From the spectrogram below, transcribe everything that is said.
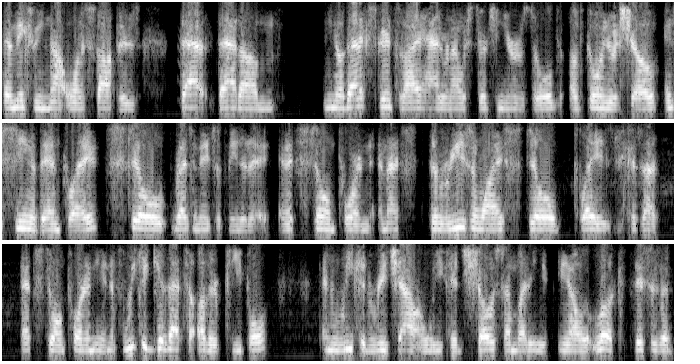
that makes me not want to stop is that that um you know that experience that I had when I was 13 years old of going to a show and seeing a band play still resonates with me today, and it's still important, and that's the reason why I still play is because that that's still important to me. And if we could give that to other people, and we could reach out and we could show somebody, you know, look, this is a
